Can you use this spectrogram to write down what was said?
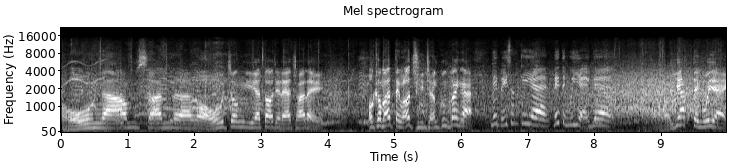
好啱身啊！我好中意啊！多謝你啊，彩嚟。我今日一定攞全場冠軍嘅，你俾心機啊，你一定會贏嘅。我一定會贏。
